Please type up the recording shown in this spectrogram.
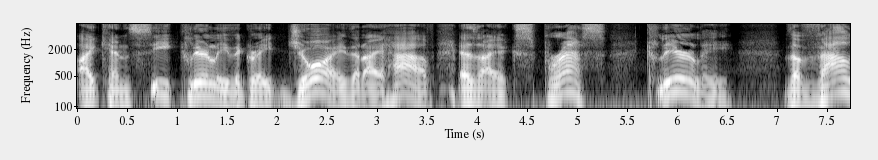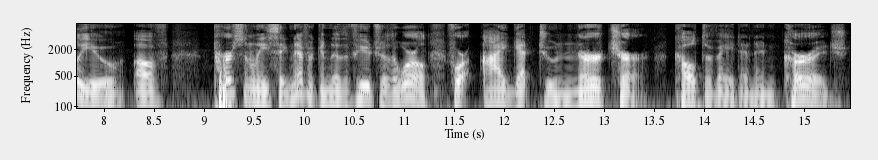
I can see clearly the great joy that I have as I express clearly the value of personally significant to the future of the world, for I get to nurture, cultivate, and encourage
